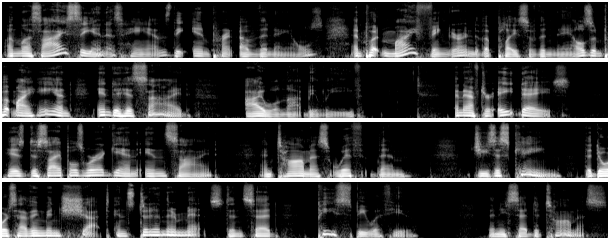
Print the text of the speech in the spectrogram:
Unless I see in his hands the imprint of the nails, and put my finger into the place of the nails, and put my hand into his side, I will not believe. And after eight days, his disciples were again inside, and Thomas with them. Jesus came, the doors having been shut, and stood in their midst, and said, Peace be with you. Then he said to Thomas,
